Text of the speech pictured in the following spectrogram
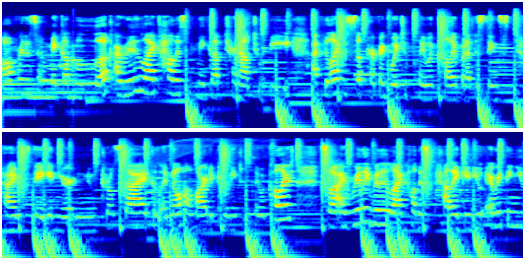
All for this makeup look. I really like how this makeup turned out to be. I feel like this is the perfect way to play with color but at the same time stay in your neutral side because I know how hard it can be to play with colors. So I really really like how this palette gave you everything you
